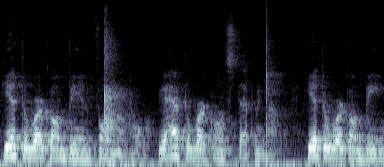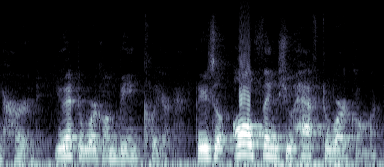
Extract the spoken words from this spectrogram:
You have to work on being vulnerable. You have to work on stepping up. You have to work on being heard. You have to work on being clear. These are all things you have to work on.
